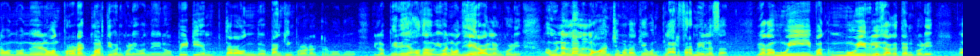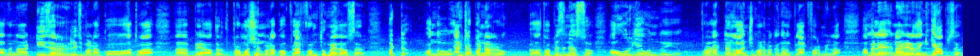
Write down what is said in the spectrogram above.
ನಾವೊಂದು ಒಂದು ಏನೋ ಒಂದು ಪ್ರಾಡಕ್ಟ್ ಮಾಡ್ತೀವಿ ಅಂದ್ಕೊಳ್ಳಿ ಒಂದು, ಏನೋ ಪೇ ಟಿ ಎಂ ಥರ ಒಂದು ಬ್ಯಾಂಕಿಂಗ್ ಪ್ರಾಡಕ್ಟ್ ಇರ್ಬೋದು, ಇಲ್ಲ ಬೇರೆ ಯಾವುದಾದ್ರು ಇವನ್ ಒಂದು ಹೇರ್ ಆಯಿಲ್ ಅಂದ್ಕೊಳ್ಳಿ ಅವನ್ನೆಲ್ಲ ಲಾಂಚ್ ಮಾಡೋಕ್ಕೆ ಒಂದು ಪ್ಲಾಟ್ಫಾರ್ಮೇ ಇಲ್ಲ ಸರ್. ಇವಾಗ ಮೂವಿ ಬ, ಮೂವಿ ರಿಲೀಸ್ ಆಗುತ್ತೆ ಅಂದ್ಕೊಳ್ಳಿ ಅದನ್ನು ಟೀಸರ್ ರಿಲೀಸ್ ಮಾಡೋಕ್ಕೋ ಅಥವಾ ಅದ್ರದ್ದು ಪ್ರಮೋಷನ್ ಮಾಡೋಕ್ಕೋ ಪ್ಲಾಟ್ಫಾರ್ಮ್ ತುಂಬ ಇದಾವೆ ಸರ್. ಬಟ್ ಒಂದು ಎಂಟ್ರಪ್ರನರು ಅಥವಾ ಬಿಸ್ನೆಸ್ಸು ಅವ್ರಿಗೆ ಒಂದು ಪ್ರಾಡಕ್ಟ್ನ ಲಾಂಚ್ ಮಾಡಬೇಕಂದ್ರೆ ಒಂದು ಪ್ಲಾಟ್ಫಾರ್ಮ್ ಇಲ್ಲ. ಆಮೇಲೆ ನಾನು ಹೇಳ್ದಂಗೆ ಗ್ಯಾಪ್ ಸರ್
